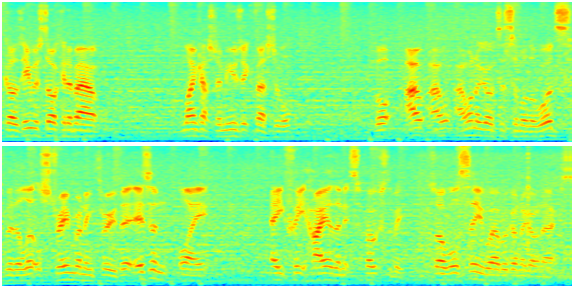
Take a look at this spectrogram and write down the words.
because he was talking about Lancaster Music Festival. But I, I, I want to go to some other woods with a little stream running through that isn't like eight feet higher than it's supposed to be. So we'll see where we're going to go next.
